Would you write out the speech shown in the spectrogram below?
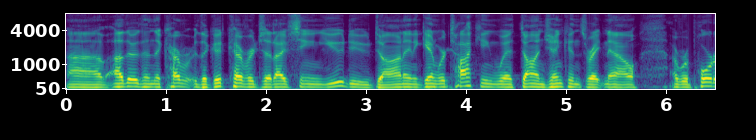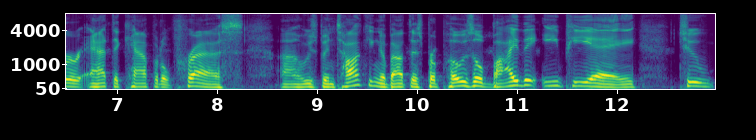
uh, other than the cover, the good coverage that I've seen you do, Don. And again, we're talking with Don Jenkins right now, a reporter at the Capital Press, uh, who's been talking about this proposal by the EPA to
